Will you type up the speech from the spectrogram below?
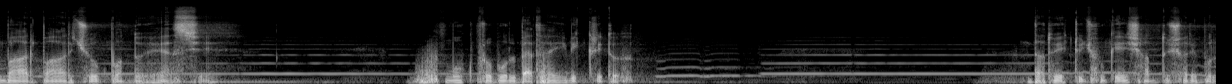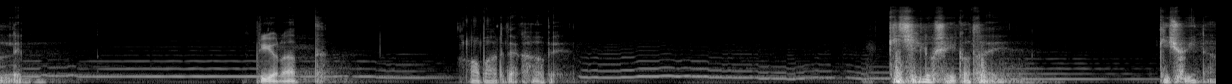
বারবার চোখ বন্ধ হয়ে আসছে। মুখ প্রবল ব্যথায় বিকৃত। দাদু একটু ঝুঁকে শান্ত স্বরে বললেন, প্রিয়নাথ, আবার দেখা হবে। কি ছিল সেই কথায়? কিছুই না।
